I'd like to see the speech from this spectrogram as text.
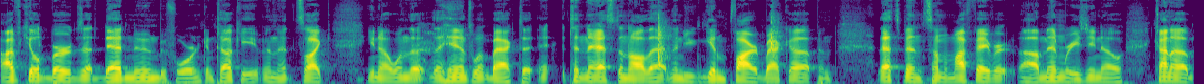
I've killed birds at dead noon before in Kentucky, and it's like you know when the, the hens went back to to nest and all that, and then you can get them fired back up, and that's been some of my favorite uh, memories. You know, kind of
